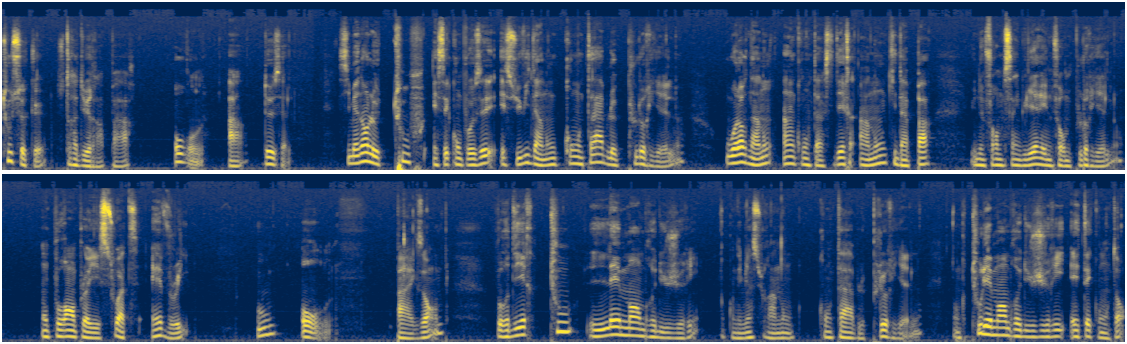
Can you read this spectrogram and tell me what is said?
tout ce que se traduira par all a deux L. Si maintenant le tout et ses composés est suivi d'un nom comptable pluriel, ou alors d'un nom incomptable, c'est-à-dire un nom qui n'a pas une forme singulière et une forme plurielle, on pourra employer soit every ou all. Par exemple, pour dire tous les membres du jury, donc on est bien sur un nom comptable pluriel, donc tous les membres du jury étaient contents,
